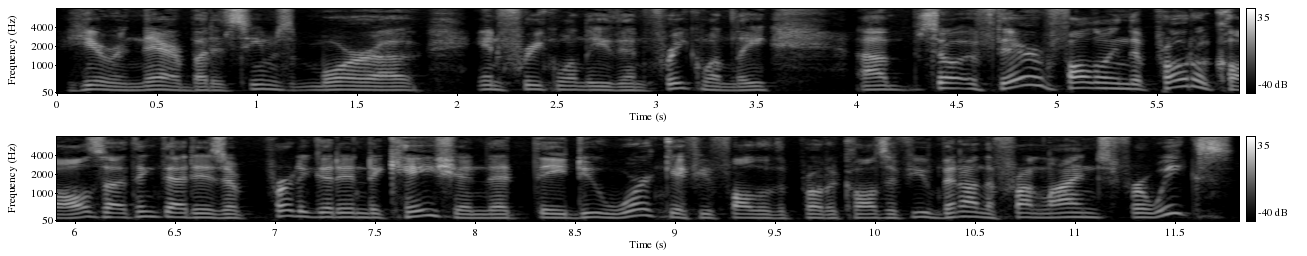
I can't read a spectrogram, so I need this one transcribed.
here and there, but it seems more uh, infrequently than frequently. Um, so if they're following the protocols, I think that is a pretty good indication that they do work if you follow the protocols. If you've been on the front lines for weeks.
